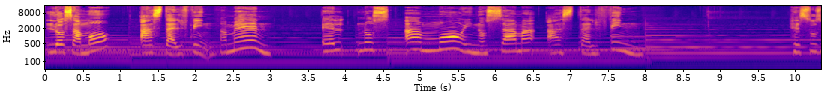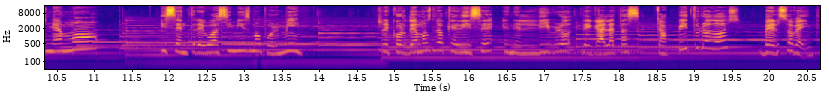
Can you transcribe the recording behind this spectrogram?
los amó hasta el fin. Amén. Él nos amó y nos ama hasta el fin. Jesús me amó y se entregó a sí mismo por mí. Recordemos lo que dice en el libro de Gálatas capítulo 2, verso 20.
